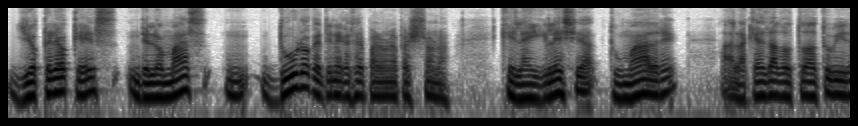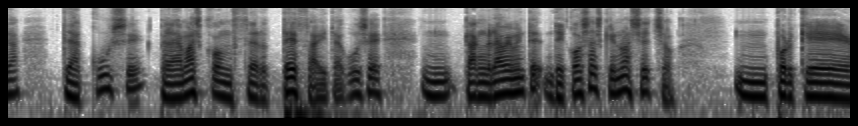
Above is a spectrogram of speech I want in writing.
yo creo que es de lo más mm, duro que tiene que ser para una persona, que la iglesia, tu madre, a la que has dado toda tu vida, te acuse, pero además con certeza, y te acuse mm, tan gravemente de cosas que no has hecho. Mm, porque,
